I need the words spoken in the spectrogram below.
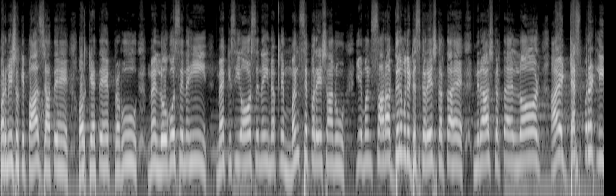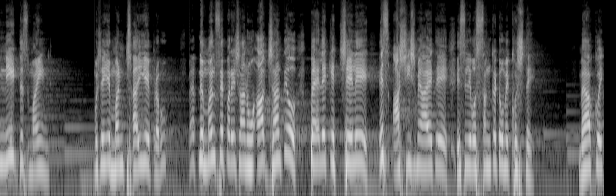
परमेश्वर के पास जाते हैं और कहते हैं, प्रभु, मैं लोगों से नहीं, मैं किसी और से नहीं, मैं अपने मन से परेशान हूँ। ये मन सारा दिन मुझे डिस्करेज करता है, निराश करता है। Lord I desperately need this mind मुझे ये मन चाहिए, प्रभु। मैं अपने मन से परेशान हूँ। आप जानते हो, पहले के चेले इस आशीष में आए थे, इसलिए वो संकटों में खुश थे। मैं आपको एक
